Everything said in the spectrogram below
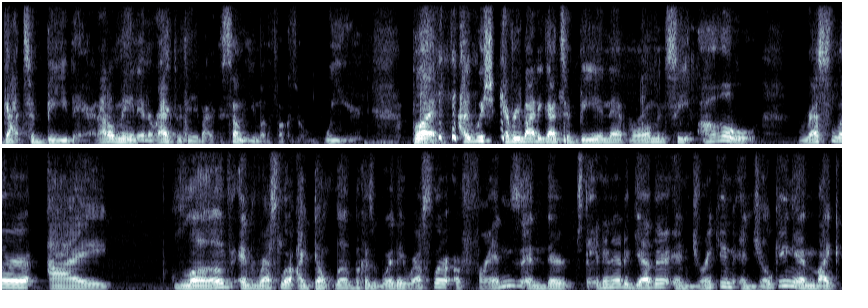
got to be there. And I don't mean interact with anybody because some of you motherfuckers are weird. But I wish everybody got to be in that room and see, oh, wrestler I love and wrestler I don't love because of where they wrestler are friends and they're standing there together and drinking and joking and like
